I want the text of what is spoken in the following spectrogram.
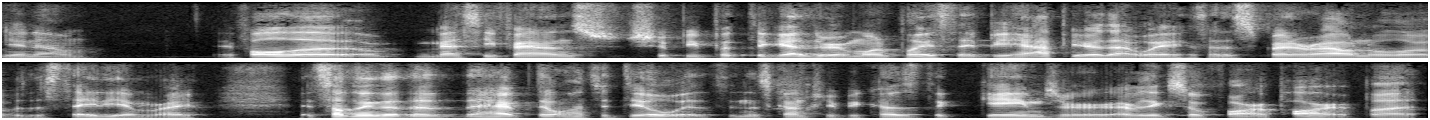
you know, if all the Messi fans should be put together in one place, they'd be happier that way instead of spread around all over the stadium, right? It's something that the, they have don't have to deal with in this country because the games are everything's so far apart. But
